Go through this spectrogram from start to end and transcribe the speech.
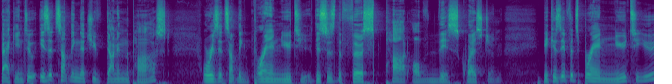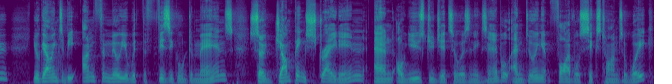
back into, is it something that you've done in the past or is it something brand new to you? This is the first part of this question. Because if it's brand new to you, you're going to be unfamiliar with the physical demands. So jumping straight in, and I'll use jujitsu as an example, and doing it five or six times a week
